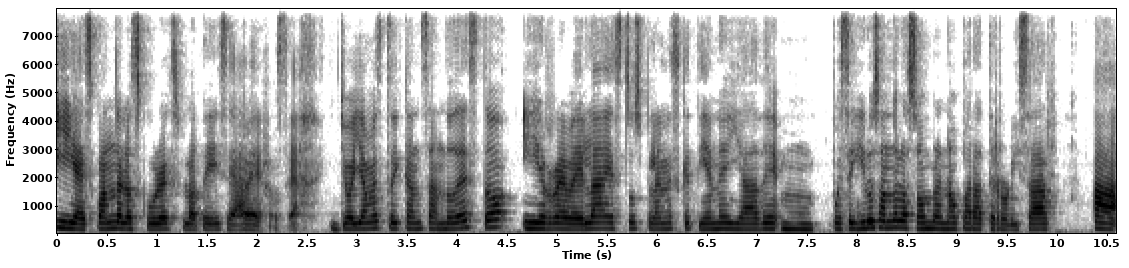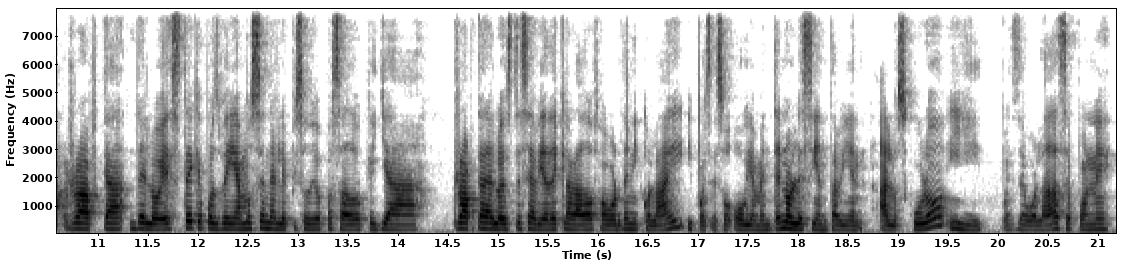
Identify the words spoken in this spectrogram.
y es cuando el oscuro explota y dice, a ver, o sea, yo ya me estoy cansando de esto y revela estos planes que tiene ya de, mm, pues, seguir usando la sombra, ¿no? Para aterrorizar a Ravka del Oeste, que pues veíamos en el episodio pasado que ya Ravka del Oeste se había declarado a favor de Nikolai y pues eso obviamente no le sienta bien al oscuro y pues de volada se pone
